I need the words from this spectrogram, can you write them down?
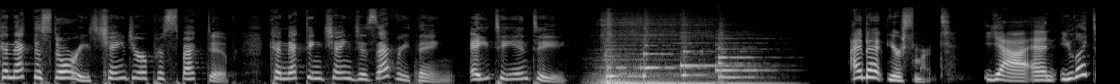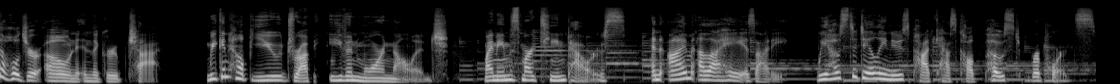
Connect the stories, change your perspective. Connecting changes everything. AT&T. I bet you're smart. Yeah, and you like to hold your own in the group chat. We can help you drop even more knowledge. My name is Martine Powers. And I'm Elahe Izadi. We host a daily news podcast called Post Reports.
